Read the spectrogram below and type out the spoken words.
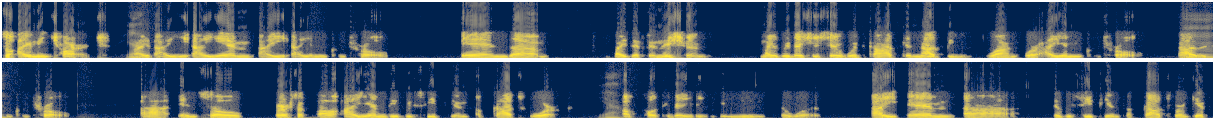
So I'm in charge, Yeah. right? I, I am I, I am in control, and um, by definition, my relationship with God cannot be one where I am in control. God is Mhm. in control, uh, and so first of all, I am the recipient of God's work Yeah. of cultivating in me the word. I am uh, the recipient of God's forgiveness.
